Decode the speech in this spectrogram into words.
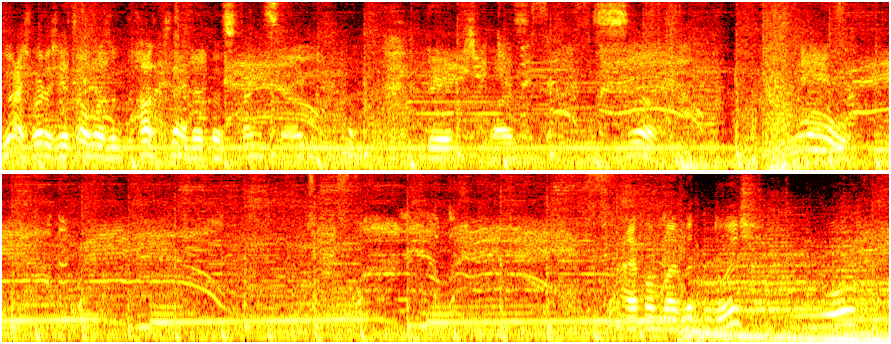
Ja, ich wollte euch jetzt auch mal so ein paar kleine Stunts zeigen. nee, Spaß. So. Wow. Einfach mal mittendurch. Das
